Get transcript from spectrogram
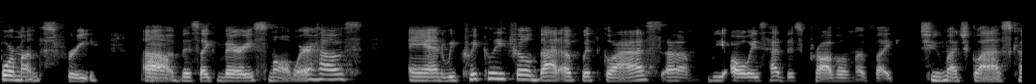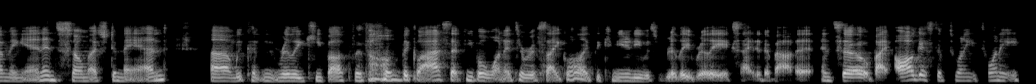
four months free uh, wow. uh, this like very small warehouse. And we quickly filled that up with glass. Um, we always had this problem of like too much glass coming in and so much demand. Uh, we couldn't really keep up with all the glass that people wanted to recycle. Like the community was really, really excited about it. And so by August of 2020,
